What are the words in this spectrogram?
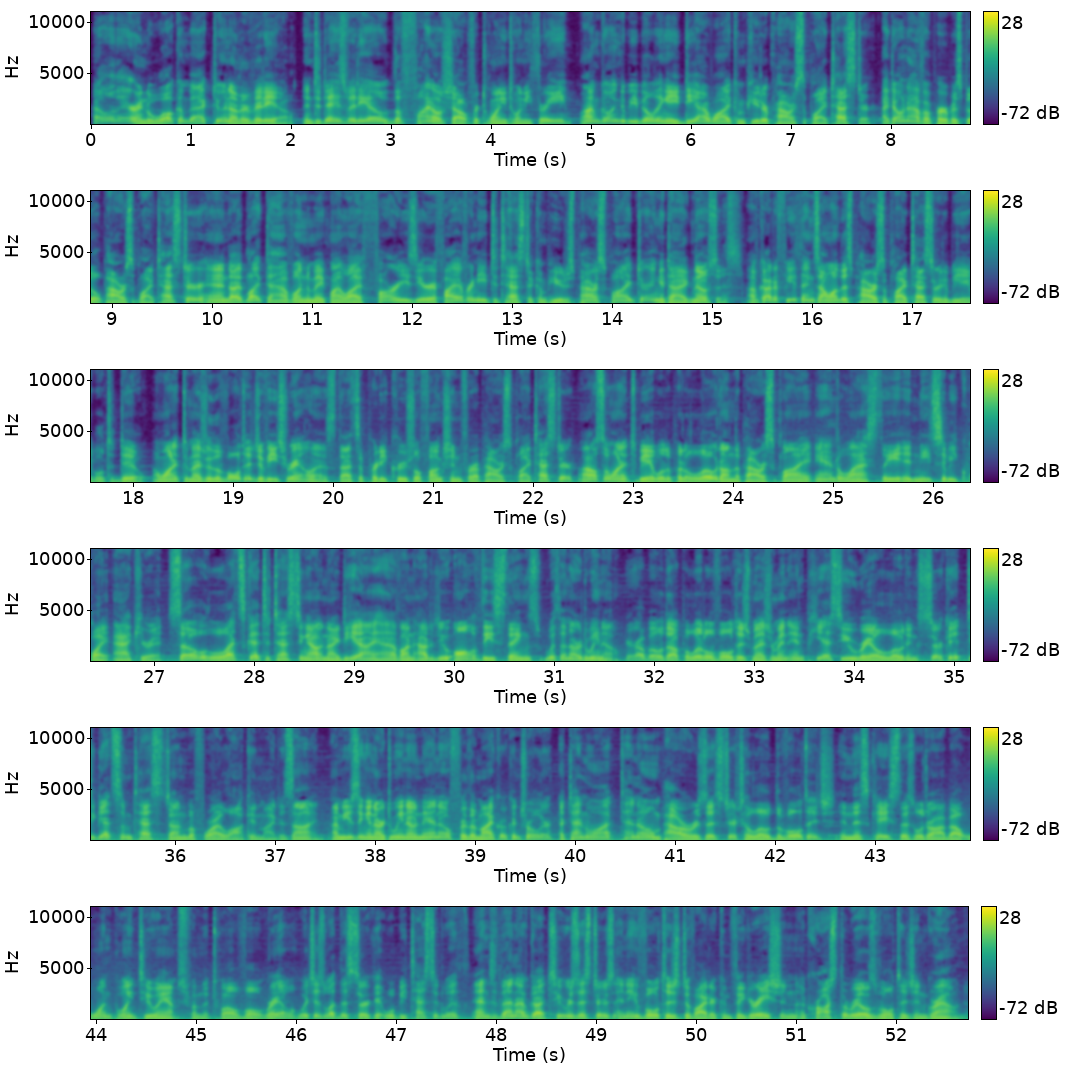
Hello there and welcome back to another video. In today's video, the final shout for 2023, I'm going to be building a DIY computer power supply tester. I don't have a purpose-built power supply tester, and I'd like to have one to make my life far easier if I ever need to test a computer's power supply during a diagnosis. I've got a few things I want this power supply tester to be able to do. I want it to measure the voltage of each rail as that's a pretty crucial function for a power supply tester. I also want it to be able to put a load on the power supply, and lastly, it needs to be quite accurate. So let's get to testing out an idea I have on how to do do all of these things with an Arduino. Here I'll build up a little voltage measurement and PSU rail loading circuit to get some tests done before I lock in my design. I'm using an Arduino Nano for the microcontroller, a 10 watt, 10 ohm power resistor to load the voltage. In this case, this will draw about 1.2 amps from the 12 volt rail, which is what this circuit will be tested with. And then I've got two resistors and a voltage divider configuration across the rail's voltage and ground.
